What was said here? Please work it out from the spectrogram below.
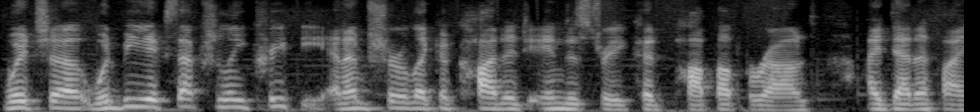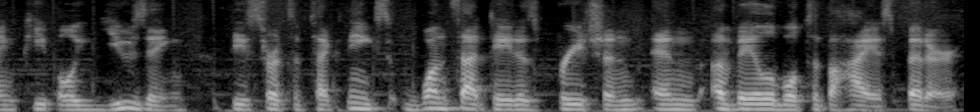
which uh, would be exceptionally creepy. And I'm sure like a cottage industry could pop up around identifying people using these sorts of techniques once that data is breached and, and available to the highest bidder.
